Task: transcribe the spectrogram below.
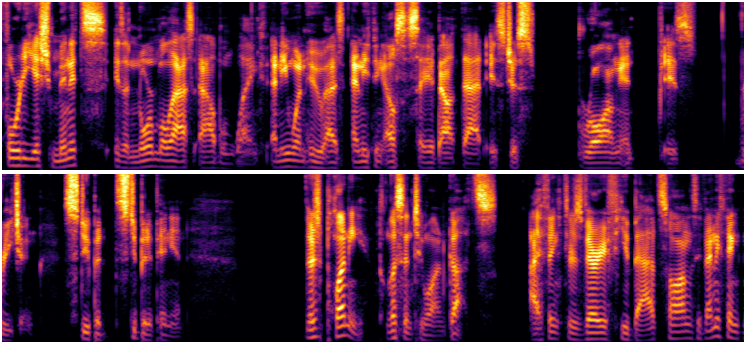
40 ish minutes is a normal ass album length. Anyone who has anything else to say about that is just wrong and is reaching. Stupid, stupid opinion. There's plenty to listen to on Guts. I think there's very few bad songs. If anything,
